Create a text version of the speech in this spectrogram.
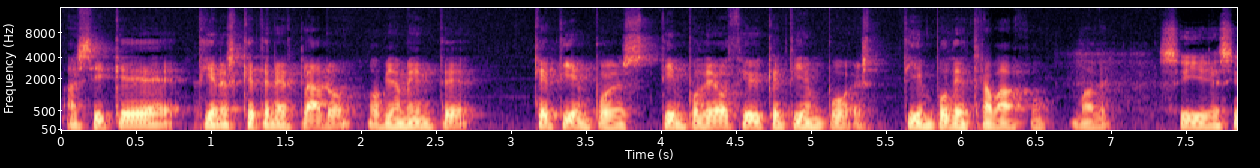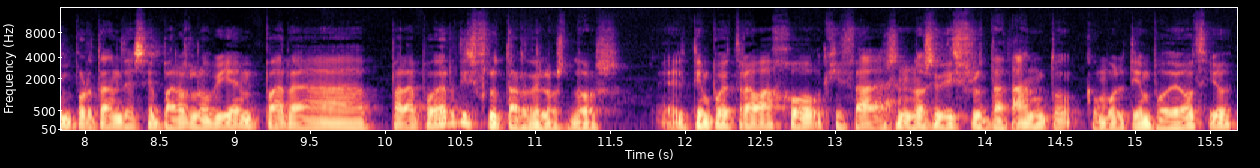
Así que tienes que tener claro, obviamente, qué tiempo es tiempo de ocio y qué tiempo es tiempo de trabajo, ¿vale? Sí, es importante separarlo bien para, para poder disfrutar de los dos. El tiempo de trabajo quizás no se disfruta tanto como el tiempo de ocio,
